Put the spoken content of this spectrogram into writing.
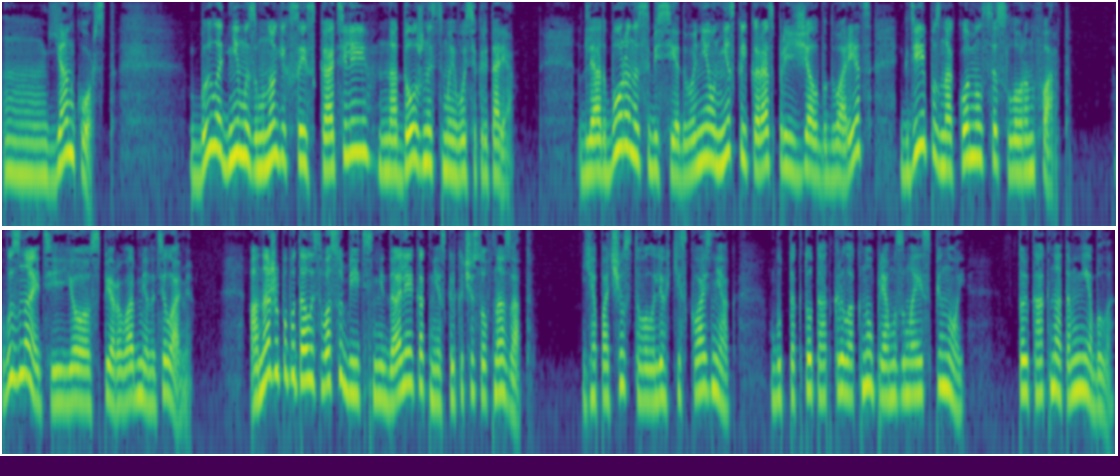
Ян Корст был одним из многих соискателей на должность моего секретаря. Для отбора на собеседование он несколько раз приезжал во дворец, где и познакомился с Лорен Фарт. Вы знаете ее с первого обмена телами. Она же попыталась вас убить не далее, как несколько часов назад. Я почувствовала легкий сквозняк, будто кто-то открыл окно прямо за моей спиной. Только окна там не было.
